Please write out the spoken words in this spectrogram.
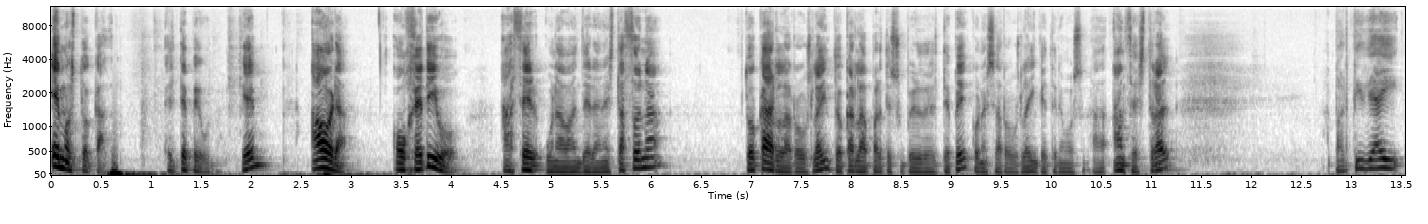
hemos tocado el TP1, ¿bien? Ahora, objetivo, hacer una bandera en esta zona, tocar la Rose Line, tocar la parte superior del TP, con esa Rose Line que tenemos ancestral, a partir de ahí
